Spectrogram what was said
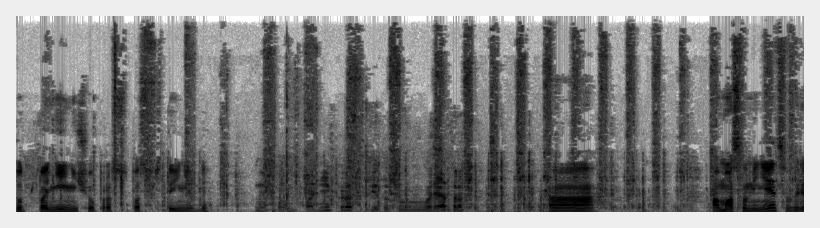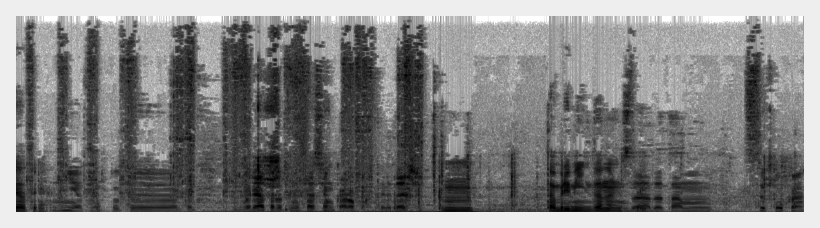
Тут по ней ничего, по, су- по сути-то и нет, да? Нет, под ней как раз таки этот вариатор. А, а масло меняется в вариаторе? Нет, нет, тут э, как вариатор это не совсем коробка передач. М, Там ремень, да, наверное, Да, стоит? да, там цепуха.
